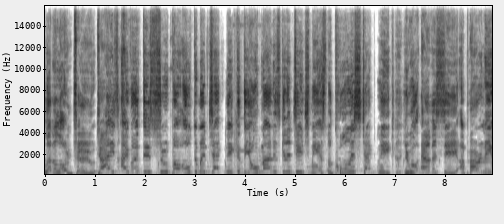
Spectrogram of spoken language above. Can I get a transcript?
let alone two. Guys, I've heard this super ultimate technique that the old man is gonna teach me. It's the coolest technique you will ever see. Apparently,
